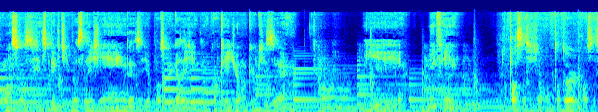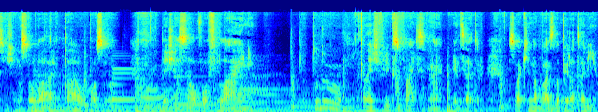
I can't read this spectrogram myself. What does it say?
com as suas respectivas legendas e eu posso pegar a legenda em qualquer idioma que eu quiser. E, enfim, eu posso assistir no computador, posso assistir no celular e tal, posso deixar salvo offline. Tudo que a Netflix faz, né? Etc. Só que na base da pirataria.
